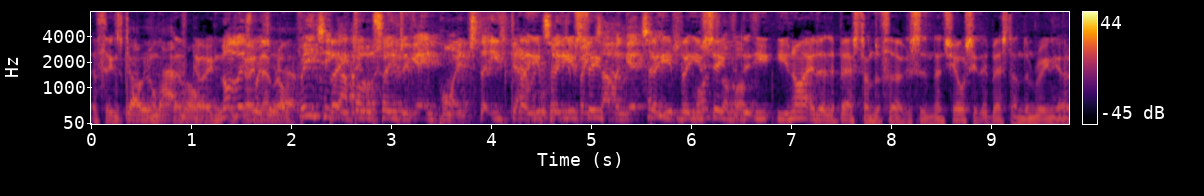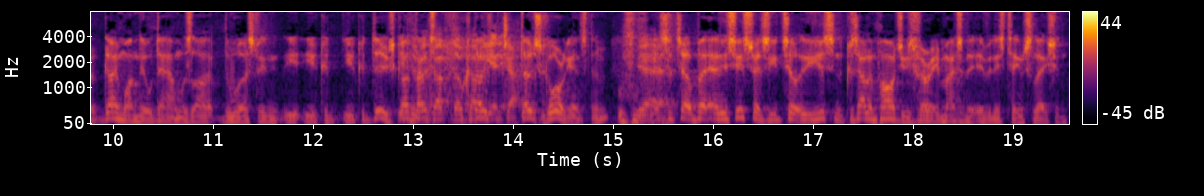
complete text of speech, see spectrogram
of things Going going, that of wrong. going, not least going with that yeah. wrong. beating But up he on teams and getting points that he's But you- guaranteed but to beat up and get but teams. you, but you points see that United at the best under Ferguson and Chelsea at the best under Mourinho. Going one 0 down was like the worst thing you, you could you could do. Because they'll come- they'll come and don't, get ya. don't score against them. Yeah. It's a tell- but and it's interesting. You, tell, you listen because Alan Pardew is very imaginative in his team selection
